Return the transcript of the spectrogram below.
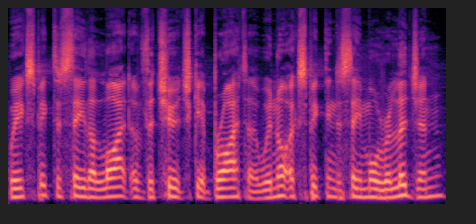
We expect to see the light of the church get brighter. We're not expecting to see more religion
